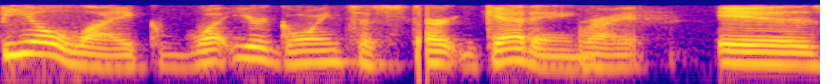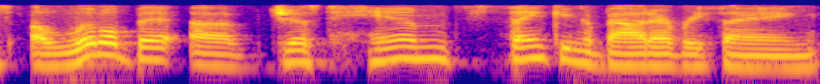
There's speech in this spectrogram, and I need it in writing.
feel like what you're going to start getting right. is a little bit of just him thinking about everything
